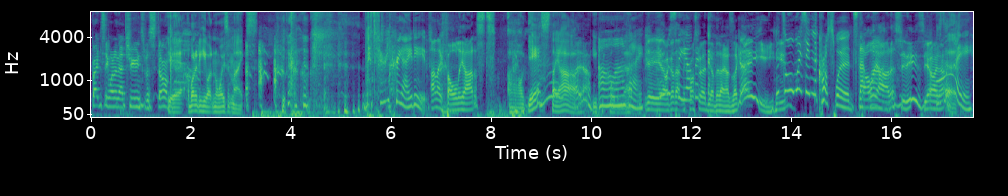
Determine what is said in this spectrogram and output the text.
practicing one of our tunes for Stomp. Yeah, I wanted to hear what noise it makes. It's very creative. Aren't they Foley artists? Oh, yes, they mm, are. They are. You could Oh, call them are that. they? Yeah, yeah, Who I was got that in the other- crossword the other day. I was like, hey. It's always in the crosswords, that Foley one. artist, it is. Yeah, I know. Why?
